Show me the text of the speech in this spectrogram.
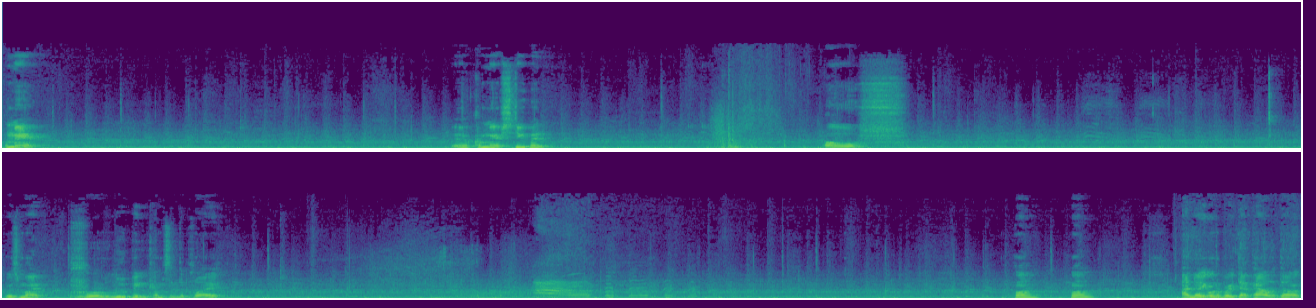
Come here. Come here, stupid. Oh. Where's my pro looping comes into play. Come on, come on. I know you want to break that pallet, dog.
